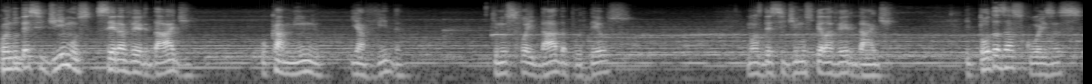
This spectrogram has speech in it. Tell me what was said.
Quando decidimos ser a verdade, o caminho e a vida que nos foi dada por Deus, nós decidimos pela verdade e todas as coisas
